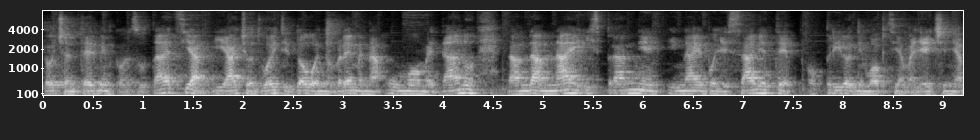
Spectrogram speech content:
točan termin konzultacija i ja ću odvojiti dovoljno vremena u mome danu da vam dam najispravnije i najbolje savjete o prirodnim opcijama liječenja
